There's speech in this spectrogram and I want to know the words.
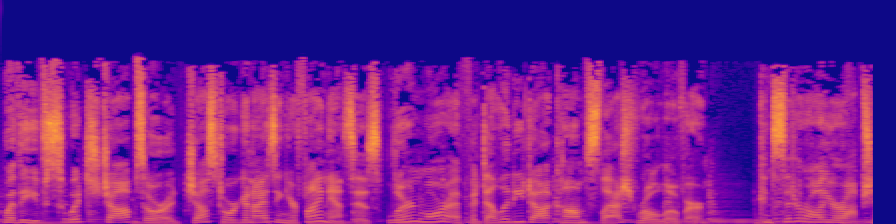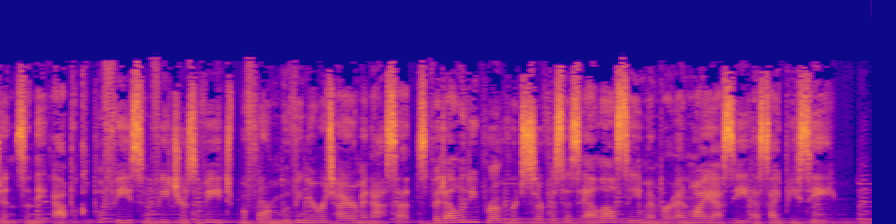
Whether you've switched jobs or are just organizing your finances, learn more at fidelity.com/slash rollover. Consider all your options and the applicable fees and features of each before moving your retirement assets. Fidelity Brokerage Services LLC member NYSE SIPC.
